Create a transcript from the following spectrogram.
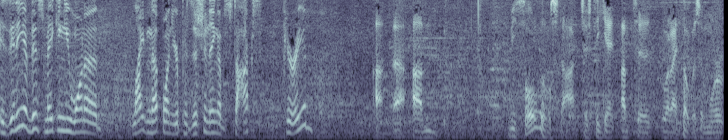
is any of this making you want to lighten up on your positioning of stocks, period? Uh, uh, um, we sold a little stock just to get up to what I thought was a more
